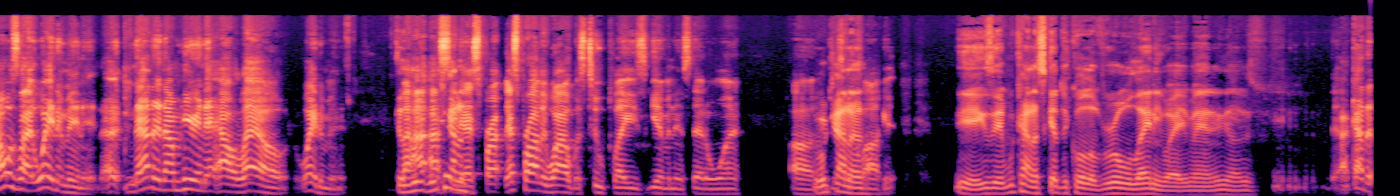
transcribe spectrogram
I was like, wait a minute. Uh, now that I'm hearing it out loud, wait a minute. We- I, we I see kinda- that's pro- that's probably why it was two plays given instead of one. Uh, We're kinda- Yeah, we're kind of skeptical of Rhule anyway, man. You know, I gotta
